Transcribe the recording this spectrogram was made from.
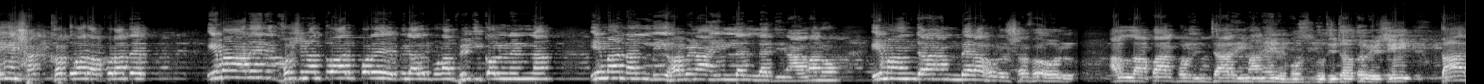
এই সাক্ষ্য দেওয়ার অপরাধে ইমানের ঘোষণা দেওয়ার পরে বিলাল মুনাফিকি করলেন না। ইমান আল্লি হবে না ইল্লাল্লাদিন আমানো। ইমান যারা আনবেরা হলো সফল। আল্লাহ পাক বলেন, যার ইমানের মজবুতি যত বেশি, তার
